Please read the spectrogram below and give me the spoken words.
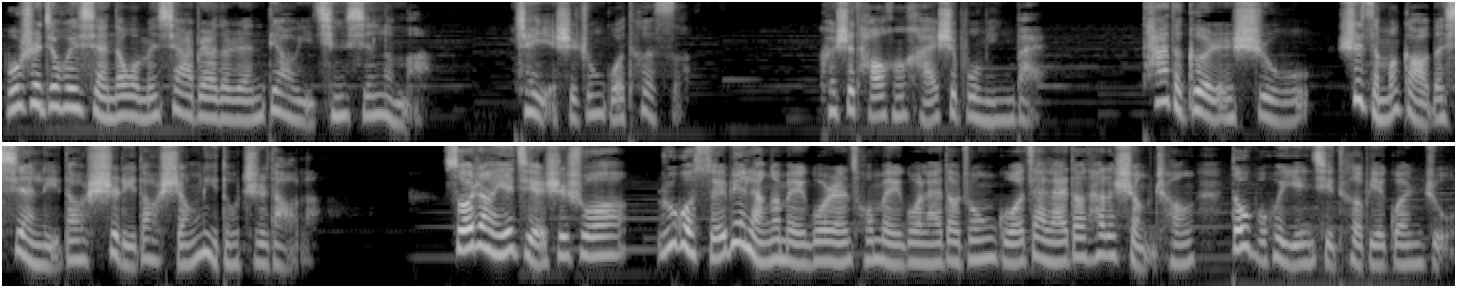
不是就会显得我们下边的人掉以轻心了吗？这也是中国特色。可是陶恒还是不明白，他的个人事务。是怎么搞的？县里到市里到省里都知道了。所长也解释说，如果随便两个美国人从美国来到中国，再来到他的省城，都不会引起特别关注。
